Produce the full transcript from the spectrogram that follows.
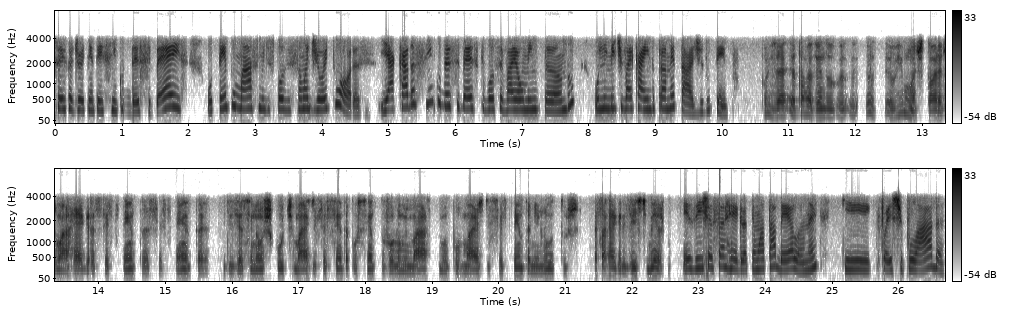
cerca de 85 decibéis, o tempo máximo de exposição é de 8 horas. E a cada 5 decibéis que você vai aumentando, o limite vai caindo para metade do tempo. Pois é, eu estava vendo, eu, eu, vi uma história de uma regra 60-60, que dizia assim, não escute mais de 60% do volume máximo por mais de 60 minutos. Essa regra existe mesmo? Existe essa regra, tem uma tabela, né? que foi estipulada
